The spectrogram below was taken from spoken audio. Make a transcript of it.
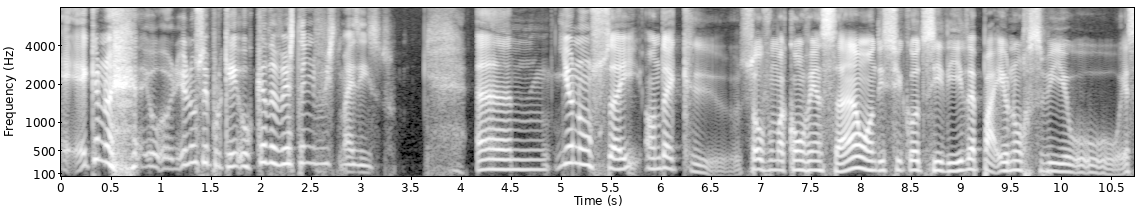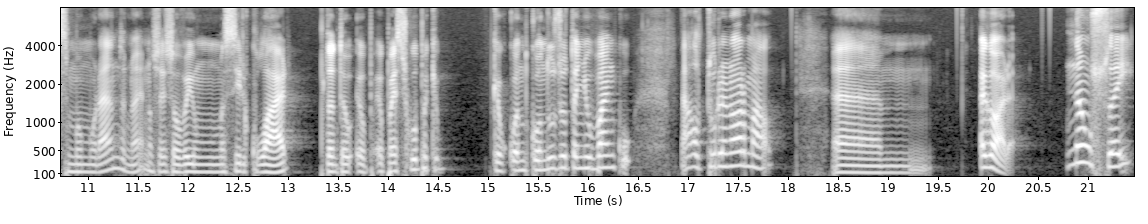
é, é que eu não, eu, eu não sei porque, eu cada vez tenho visto mais isso. Um, eu não sei onde é que. Se houve uma convenção onde isso ficou decidido, pá, eu não recebi o, esse memorando, não é? Não sei se houve uma circular. Portanto, eu, eu, eu peço desculpa que eu, que eu, quando conduzo eu tenho o banco à altura normal. Um, agora, não sei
